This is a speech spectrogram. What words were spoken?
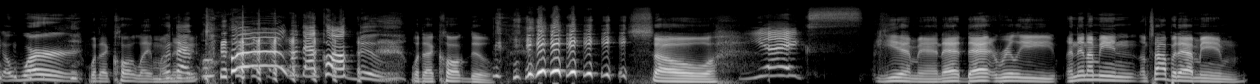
the word. What that caulk like, my What that, nigga? what that cock do? what that caulk do? so Yikes! yeah, man, that that really. And then I mean, on top of that, I mean,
